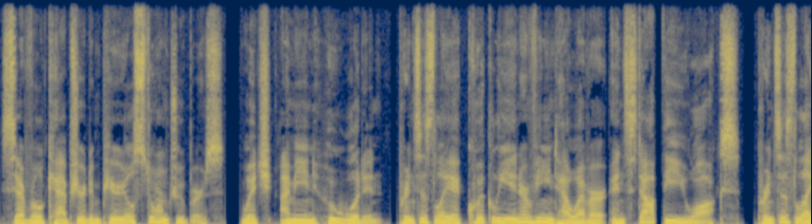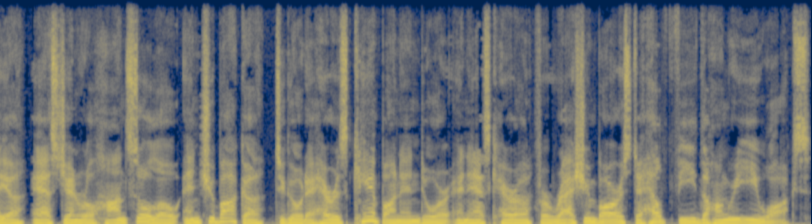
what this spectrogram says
several captured Imperial stormtroopers. Which, I mean, who wouldn't? Princess Leia quickly intervened, however, and stopped the Ewoks. Princess Leia asked General Han Solo and Chewbacca to go to Hera's camp on Endor and ask Hera for ration bars to help feed the hungry Ewoks.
